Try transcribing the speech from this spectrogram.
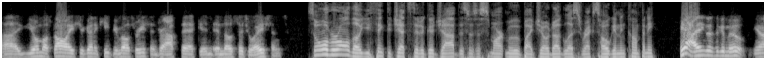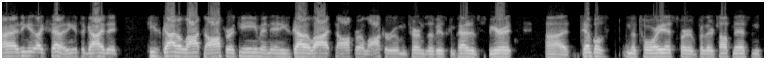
uh, you almost always you're going to keep your most recent draft pick in in those situations. So overall, though, you think the Jets did a good job. This was a smart move by Joe Douglas, Rex Hogan, and company. Yeah, I think it was a good move. You know, I think, it, like I said, I think it's a guy that he's got a lot to offer a team, and, and he's got a lot to offer a locker room in terms of his competitive spirit. Uh, Temple's notorious for for their toughness and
